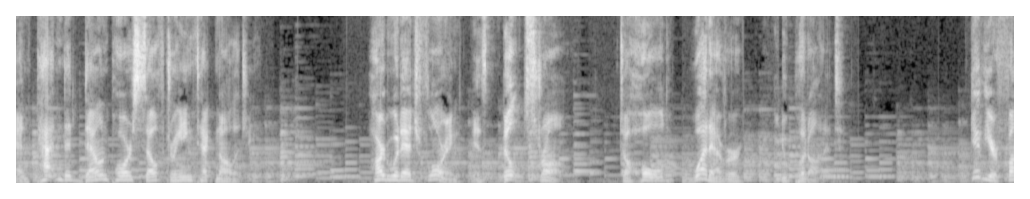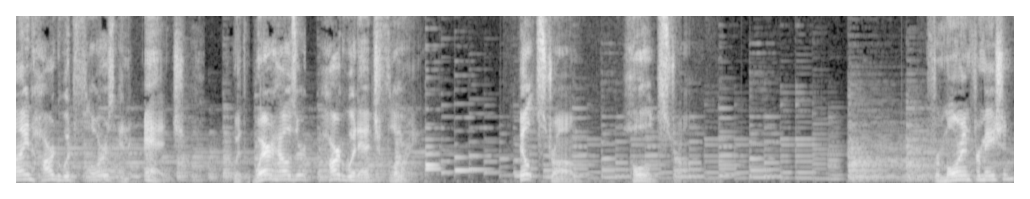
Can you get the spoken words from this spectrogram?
and patented Down Pore self draining technology. Hardwood Edge flooring is built strong to hold whatever you put on it. Give your fine hardwood floors an edge with Weyerhaeuser Hardwood Edge Flooring. Built strong, hold strong. For more information,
